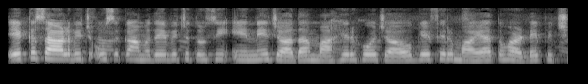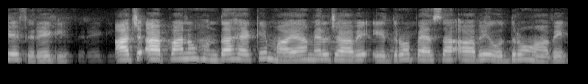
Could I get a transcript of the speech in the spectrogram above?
ਇੱਕ ਸਾਲ ਵਿੱਚ ਉਸ ਕੰਮ ਦੇ ਵਿੱਚ ਤੁਸੀਂ ਇੰਨੇ ਜ਼ਿਆਦਾ ਮਾਹਿਰ ਹੋ ਜਾਓਗੇ, ਫਿਰ ਮਾਇਆ ਤੁਹਾਡੇ ਪਿੱਛੇ ਫਿਰੇਗੀ। ਅੱਜ ਆਪਾਂ ਨੂੰ ਹੁੰਦਾ ਹੈ ਕਿ ਮਾਇਆ ਮਿਲ ਜਾਵੇ, ਇਧਰੋਂ ਪੈਸਾ ਆਵੇ, ਉਧਰੋਂ ਆਵੇ।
